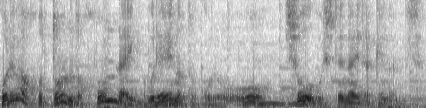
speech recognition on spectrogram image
これはほとんど本来グレーのところを勝負してないだけなんですよ。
